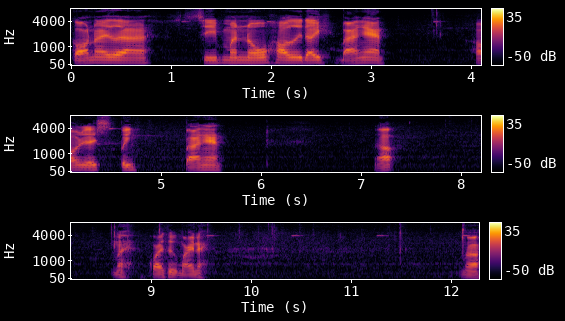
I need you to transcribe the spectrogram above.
Con này là Shimano Holiday 3 ngàn. Holiday Spin 3 ngàn đó. Này quay thử máy này. Này.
